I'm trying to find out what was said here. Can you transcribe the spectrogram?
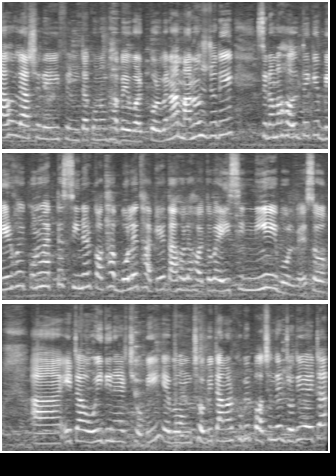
তাহলে আসলে এই ফিল্মটা কোনোভাবে ওয়ার্ক করবে না। মানুষ যদি সিনেমা হল থেকে বের হয়ে কোনো একটা সিনের কথা বলে থাকে, তাহলে হয়তো বা এই সিন নিয়েই বলবে। সো এটা ওই দিনের ছবি এবং ছবিটা আমার খুবই পছন্দের, যদিও এটা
